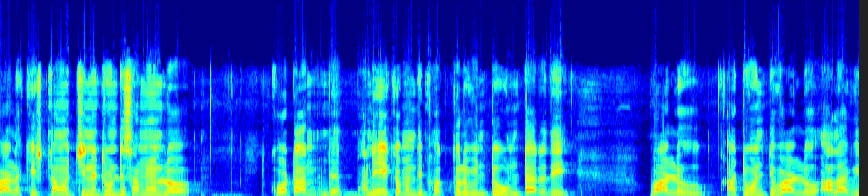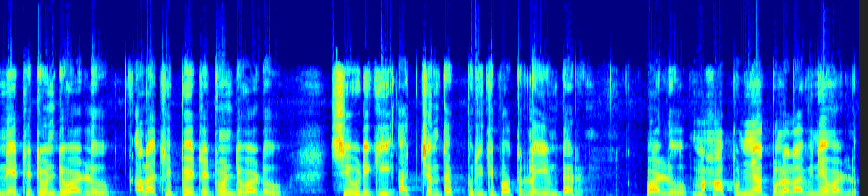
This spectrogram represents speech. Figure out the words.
వాళ్ళకి ఇష్టం వచ్చినటువంటి సమయంలో కోటాన్ అనేక మంది భక్తులు వింటూ ఉంటారు అది వాళ్ళు అటువంటి వాళ్ళు అలా వినేటటువంటి వాళ్ళు అలా చెప్పేటటువంటి వాడు శివుడికి అత్యంత ప్రీతిపాత్రులై ఉంటారు. వాళ్ళు మహాపుణ్యాత్ములు అలా వినేవాళ్ళు.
